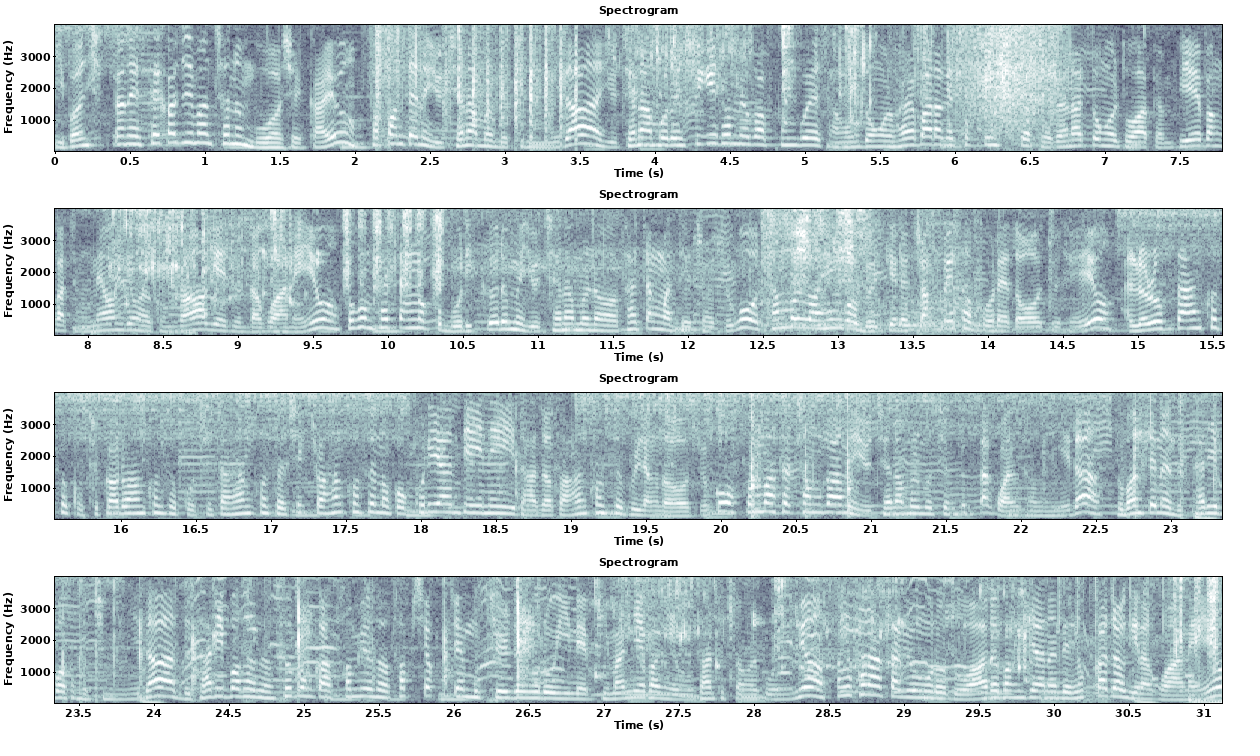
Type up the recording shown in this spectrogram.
이번 식단의 세 가지 반찬은 무엇일까요? 첫 번째는 유채나물 무침입니다. 유채나물은 식이섬유가 풍부해 장운동을 활발하게 촉진시켜 배변 활동을 도와 변비 예방과 장내 환경을 건강하게 해준다고 하네요. 소금 살짝 넣고 물이 끓으면 유채나물 넣어 살짝만 데쳐주고 찬물로 헹궈 물기를 쫙 빼서 볼에 넣어주세요. 알룰로스 한 큰술, 고춧가루 한 큰술, 고추장 한 큰술, 식초 한 큰술 넣고 코리안 DNA 다져서 한 큰술 분량 넣어주고 손맛을 첨가하면 유채나물 무침 뚝딱 완성입니다. 두 번째는 느타리 버섯 무침입니다. 느타리 버섯은 수분과 섬유소, 섭식제 물질 등으로 인해 비만 예방에 우수한 특성을 보이며 항산화 작용으로 노화를 방지하는 데 효과적이라고 하네요.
